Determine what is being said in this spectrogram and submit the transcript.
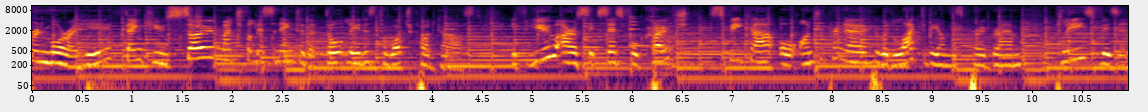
Catherine Mora here. Thank you so much for listening to the Thought Leaders to Watch podcast. If you are a successful coach, speaker, or entrepreneur who would like to be on this program, please visit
